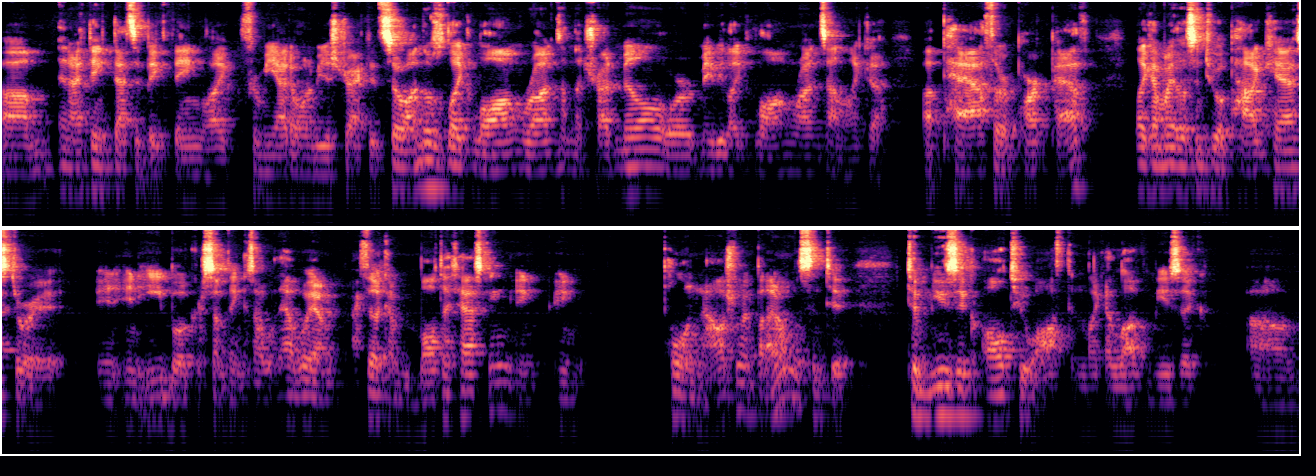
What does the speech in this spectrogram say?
Um, and I think that's a big thing. Like for me, I don't want to be distracted. So on those like long runs on the treadmill, or maybe like long runs on like a, a path or a park path, like I might listen to a podcast or a, an, ebook or something. Because that way I'm, I feel like I'm multitasking and, and pulling knowledge from it. But I don't listen to to music all too often. Like I love music um,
